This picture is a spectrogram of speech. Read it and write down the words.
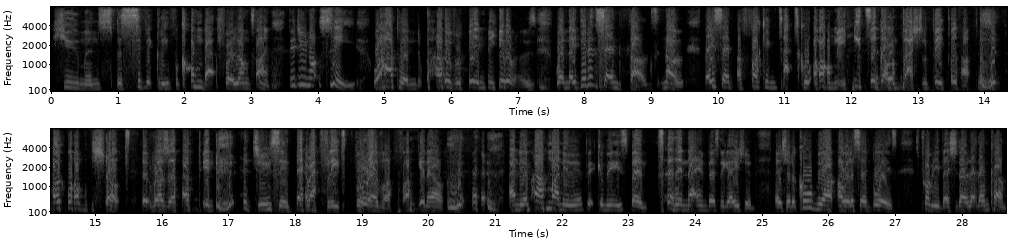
humans specifically for combat for a long time. Did you not see what happened over in the Euros when they didn't send thugs? No, they sent a fucking tactical army to go and bash the people up. No one was shocked that Russia have been juicing their athletes forever. Fucking hell. and the amount of money the Olympic Committee spent in that investigation, they should have called me up. I would have said, boys, it's probably best you don't let them come.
